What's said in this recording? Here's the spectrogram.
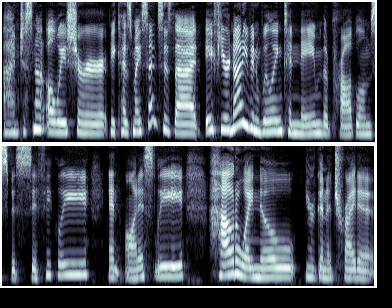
I'm just not always sure because my sense is that if you're not even willing to name the problem specifically and honestly, how do I know you're going to try to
